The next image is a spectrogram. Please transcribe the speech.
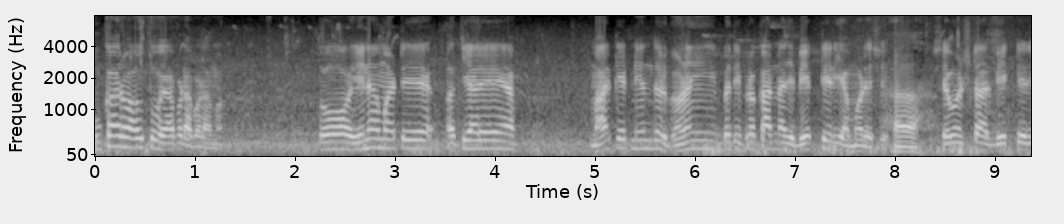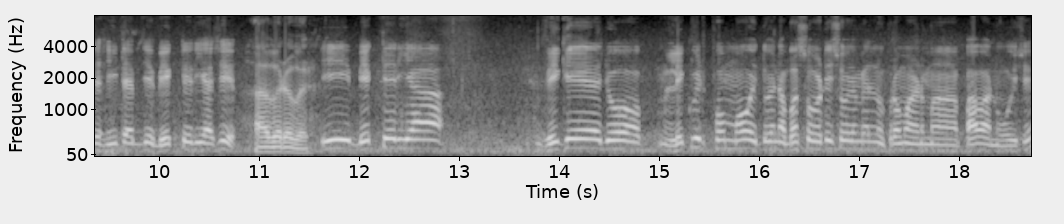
હુકારો આવતો હોય આપણા પડામાં તો એના માટે અત્યારે માર્કેટની અંદર ઘણી બધી પ્રકારના જે બેક્ટેરિયા મળે છે. Seven star bacteria A type જે બેક્ટેરિયા છે હા બરાબર. એ બેક્ટેરિયા વીઘે જો લિક્વિડ ફોર્મમાં હોય તો એના બસો અઢીસો એમએલનું પ્રમાણમાં પાવાનું હોય છે.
